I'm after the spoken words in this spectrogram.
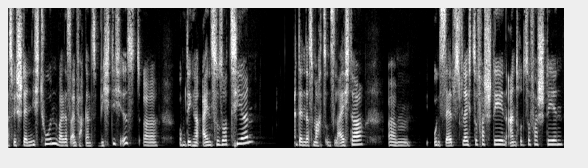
was wir ständig tun, weil das einfach ganz wichtig ist, äh, um Dinge einzusortieren, denn das macht es uns leichter, ähm, uns selbst vielleicht zu verstehen, andere zu verstehen,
